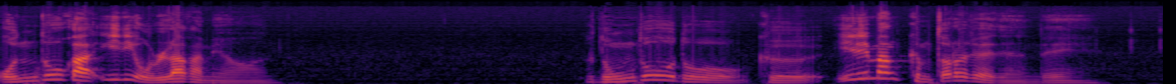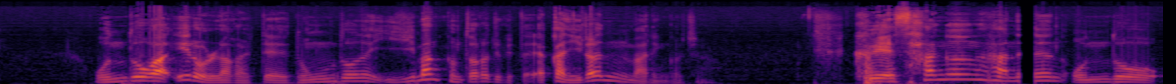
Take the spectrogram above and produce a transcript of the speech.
온도가 1이 올라가면 농도도 그 1만큼 떨어져야 되는데 온도가 1 올라갈 때 농도는 2만큼 떨어지겠다. 약간 이런 말인 거죠. 그에 상응하는 온도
